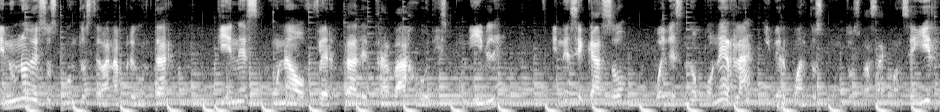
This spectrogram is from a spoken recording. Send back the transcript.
En uno de esos puntos te van a preguntar, ¿tienes una oferta de trabajo disponible? En ese caso, puedes no ponerla y ver cuántos puntos vas a conseguir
